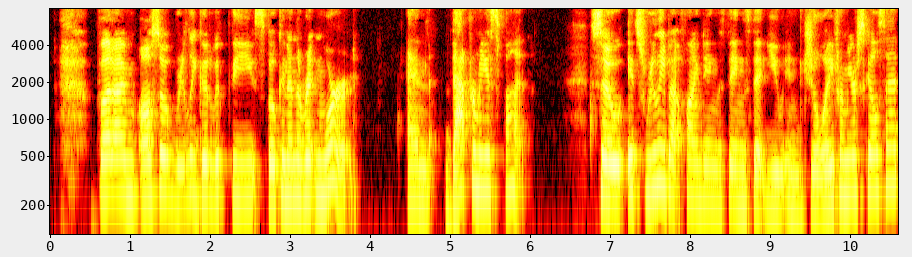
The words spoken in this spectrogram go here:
but I'm also really good with the spoken and the written word. And that for me is fun. So it's really about finding the things that you enjoy from your skill set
